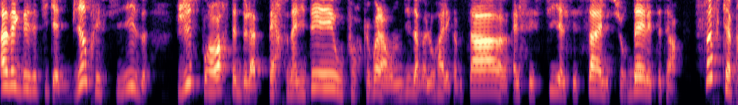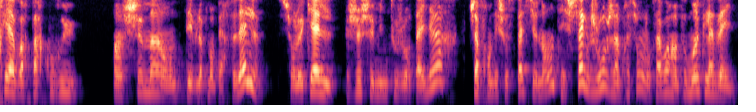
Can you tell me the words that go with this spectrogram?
avec des étiquettes bien précises, juste pour avoir peut-être de la personnalité ou pour que voilà, on me dise ah bah Laura elle est comme ça, euh, elle sait ci, elle sait ça, elle est sûre d'elle, etc. Sauf qu'après avoir parcouru un chemin en développement personnel, sur lequel je chemine toujours d'ailleurs, j'apprends des choses passionnantes et chaque jour j'ai l'impression d'en savoir un peu moins que la veille.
